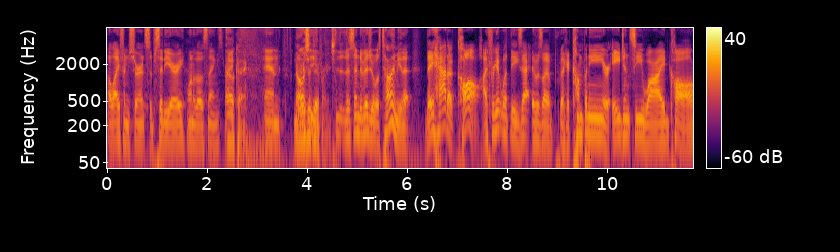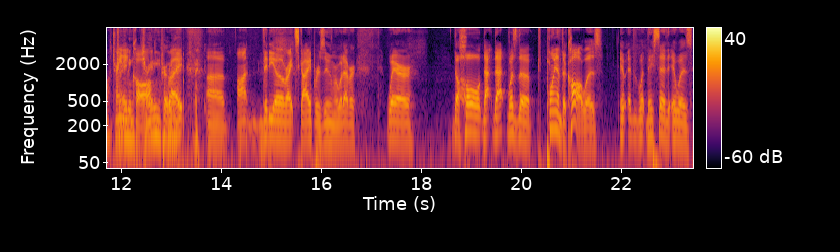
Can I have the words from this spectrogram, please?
a life insurance subsidiary, one of those things, right? Okay. And no, there's a difference. This individual was telling me that they had a call. I forget what the exact. It was a like a company or agency wide call, training, training, call, training program, right? uh, on video, right? Skype or Zoom or whatever, where the whole that that was the point of the call was it, it, what they said it was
